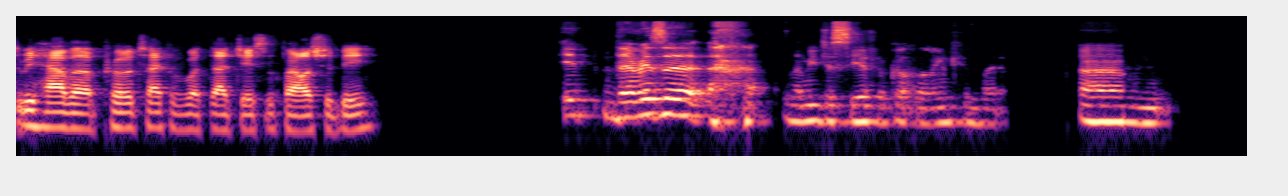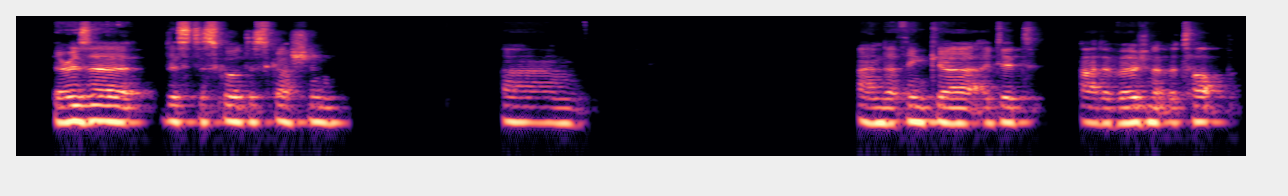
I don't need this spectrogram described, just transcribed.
Do we have a prototype of what that JSON file should be? It there is a let me just see if I've got the link in there. Um, there is a this Discord discussion. Um, and I think uh, I did add a version at the top.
